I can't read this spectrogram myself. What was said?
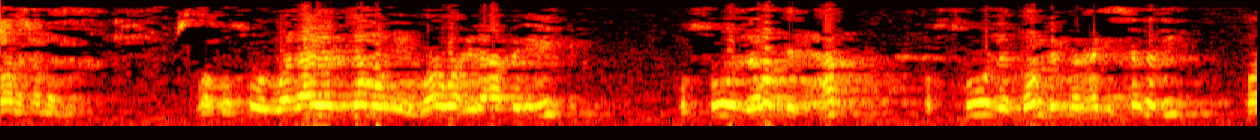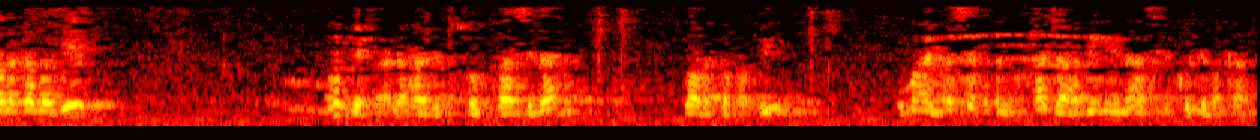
بارك الله فيك وأصول ولا يلزمني وهو إلى آخره. أصول لرد الحق. أصول لضرب المنهج السلفي. بارك الله فيك. على هذه الأصول الفاسدة. بارك الله فيه ومع الأسف انخدع به ناس في كل مكان.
